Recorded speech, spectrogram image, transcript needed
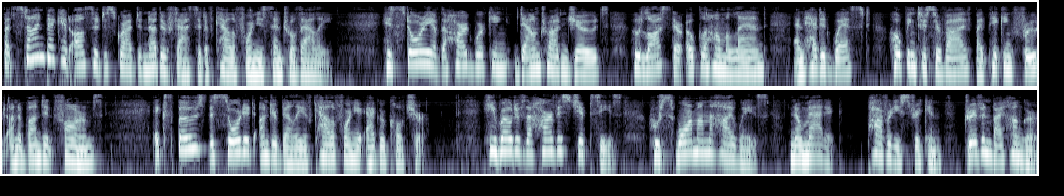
But Steinbeck had also described another facet of California's Central Valley. His story of the hardworking, downtrodden Joads who lost their Oklahoma land and headed west, hoping to survive by picking fruit on abundant farms, exposed the sordid underbelly of California agriculture. He wrote of the harvest gypsies who swarm on the highways, nomadic, poverty stricken, driven by hunger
